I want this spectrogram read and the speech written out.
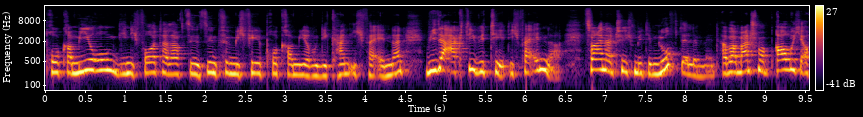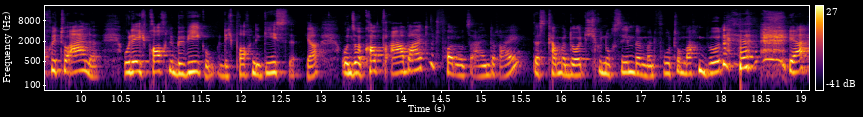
Programmierungen, die nicht vorteilhaft sind, sind für mich Fehlprogrammierung. Die kann ich verändern. Wieder Aktivität, ich verändere. Zwar natürlich mit dem Luftelement, aber manchmal brauche ich auch Rituale oder ich brauche eine Bewegung und ich brauche eine Geste. Ja? Unser Kopf arbeitet von uns allen drei. Das kann man deutlich genug sehen, wenn man ein Foto machen würde. ja?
